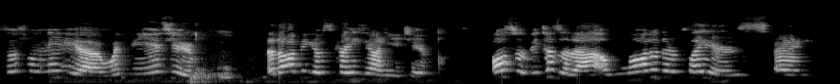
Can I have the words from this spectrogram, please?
social media with YouTube. Adopt Me goes crazy on YouTube. Also, because of that, a lot of their players and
